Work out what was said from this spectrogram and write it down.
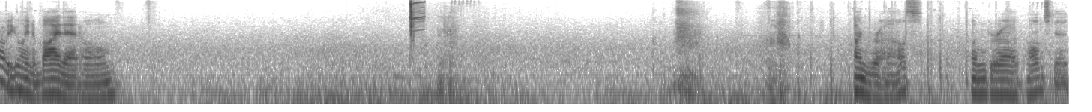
Probably going to buy that home. Tundra House. Tundra Homestead.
